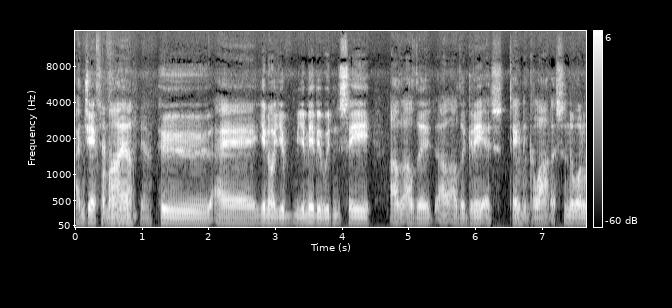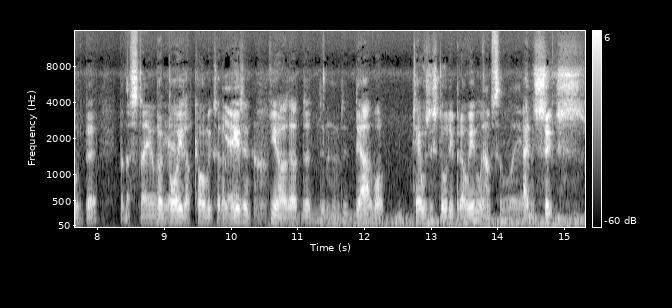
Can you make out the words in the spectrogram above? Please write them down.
and Jeff, Jeff Lemire, Lemire, yeah. who uh, you know you you maybe wouldn't say are, are the are, are the greatest technical artists in the world, but But the style. but yeah. boy, their comics are Yeah. amazing. Uh-huh. You know, the the, the the artwork tells the story brilliantly Absolutely. Yeah. and suits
